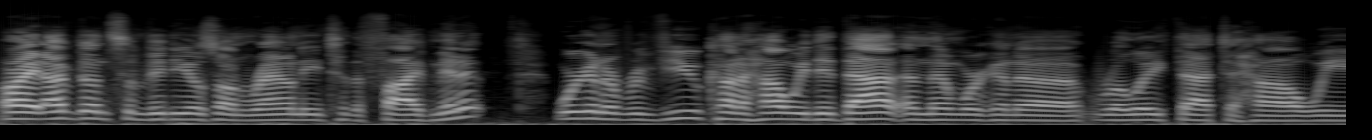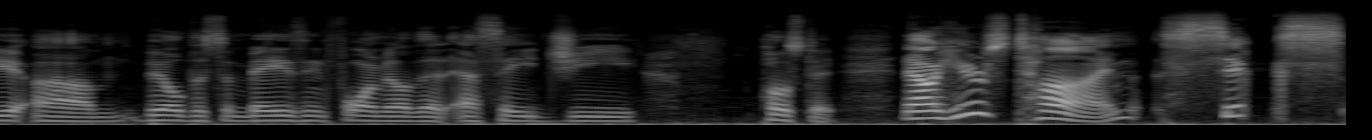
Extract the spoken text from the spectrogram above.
All right, I've done some videos on rounding to the 5 minute. We're going to review kind of how we did that, and then we're going to relate that to how we um, build this amazing formula that SHG posted. Now here's time, 6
